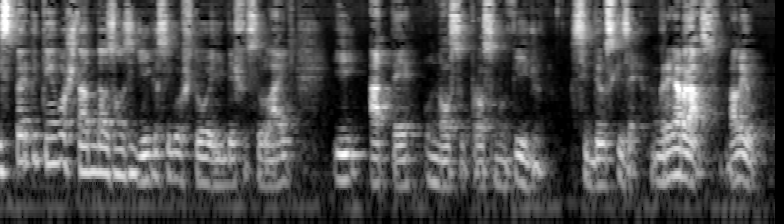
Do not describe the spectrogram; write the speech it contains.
Espero que tenha gostado das 11 dicas. Se gostou aí, deixa o seu like e até o nosso próximo vídeo, se Deus quiser. Um grande abraço. Valeu.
